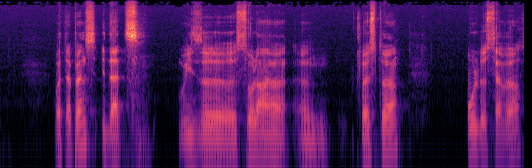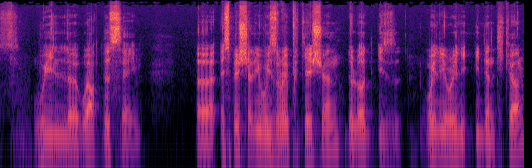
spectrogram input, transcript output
what happens is that with the Solr um, cluster, all the servers will uh, work the same. Uh, especially with replication, the load is really, really identical,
